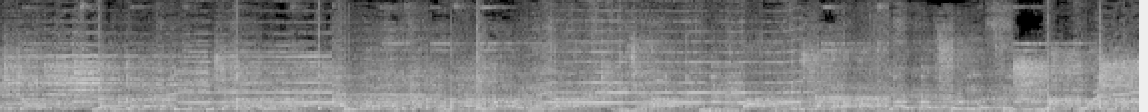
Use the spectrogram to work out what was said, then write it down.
चित्रपट लग्न करण्यासाठी उत्कृष्ट सहकलाकार रुपाई विजेता उत्कृष्ट कलाकार स्टोरी व स्क्रिप्ट नाटक.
